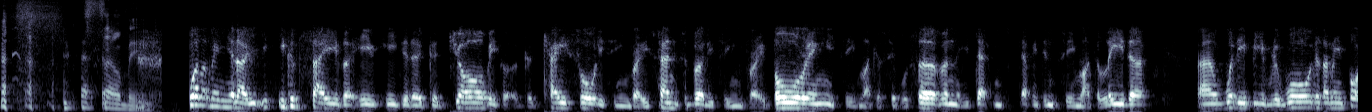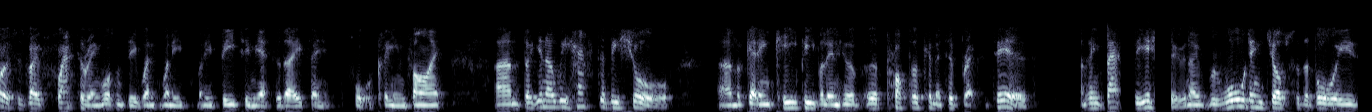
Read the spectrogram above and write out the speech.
so mean. Well, I mean, you know, you, you, could say that he, he did a good job. He put a good case forward. He seemed very sensible. He seemed very boring. He seemed like a civil servant. He definitely definitely didn't seem like a leader. Uh, would he be rewarded? I mean, Boris was very flattering, wasn't he, when, when he when he beat him yesterday, saying he fought a clean fight. Um, but you know, we have to be sure um, of getting key people in who are, are proper committed Brexiteers. I think that's the issue. You know, rewarding jobs for the boys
